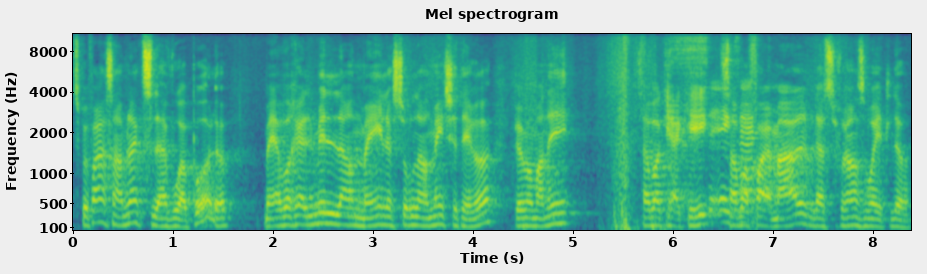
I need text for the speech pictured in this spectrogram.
Tu peux faire semblant que tu la vois pas, là, mais elle va rallumer le lendemain, le surlendemain, etc. Puis à un moment donné, ça va craquer, ça va faire mal, la souffrance va être là.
